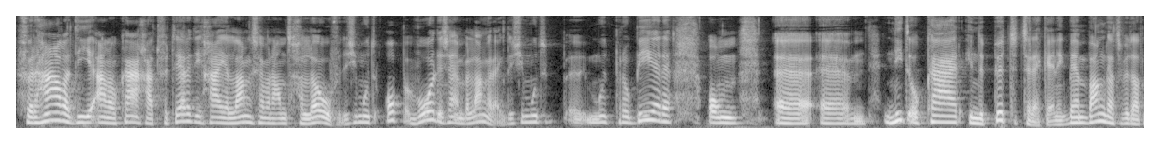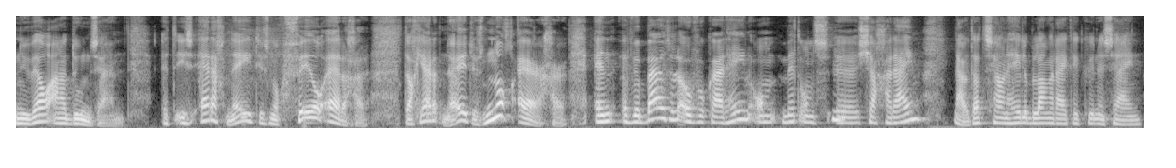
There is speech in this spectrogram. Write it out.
verhalen die je aan elkaar gaat vertellen, die ga je langzamerhand geloven. Dus je moet op, woorden zijn belangrijk. Dus je moet, uh, moet proberen om uh, niet elkaar in de put te trekken. En ik ben bang dat we dat nu wel aan het doen zijn. Het is erg, nee, het is nog veel erger. Dacht jij dat? Nee, het is nog erger. En we buitelen over elkaar heen om met ons hm. chagrijn. Nou, dat zou een hele belangrijke kunnen zijn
